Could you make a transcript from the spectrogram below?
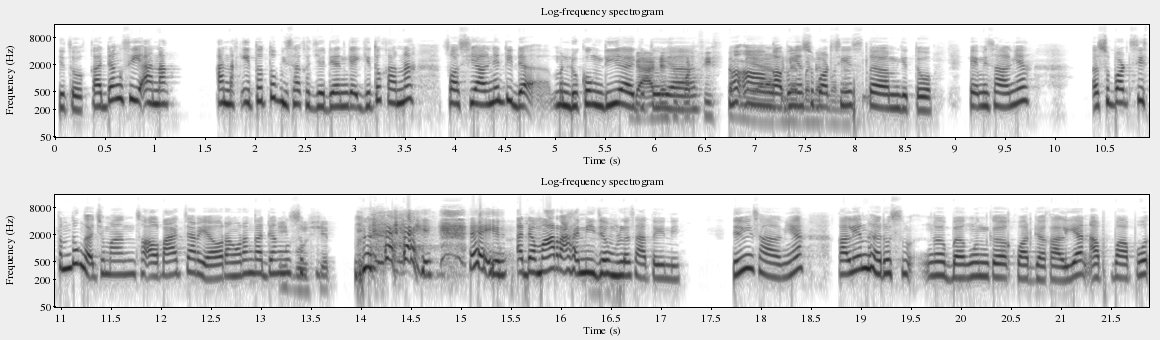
gitu. Kadang si anak anak itu tuh bisa kejadian kayak gitu karena sosialnya tidak mendukung dia nggak gitu ada ya. ya nggak punya benar, support benar. system gitu. Kayak misalnya support system tuh nggak cuman soal pacar ya. Orang-orang kadang sup- bullshit hey, hey, ada marah nih jomblo satu ini. Jadi misalnya kalian harus ngebangun ke keluarga kalian apa pun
